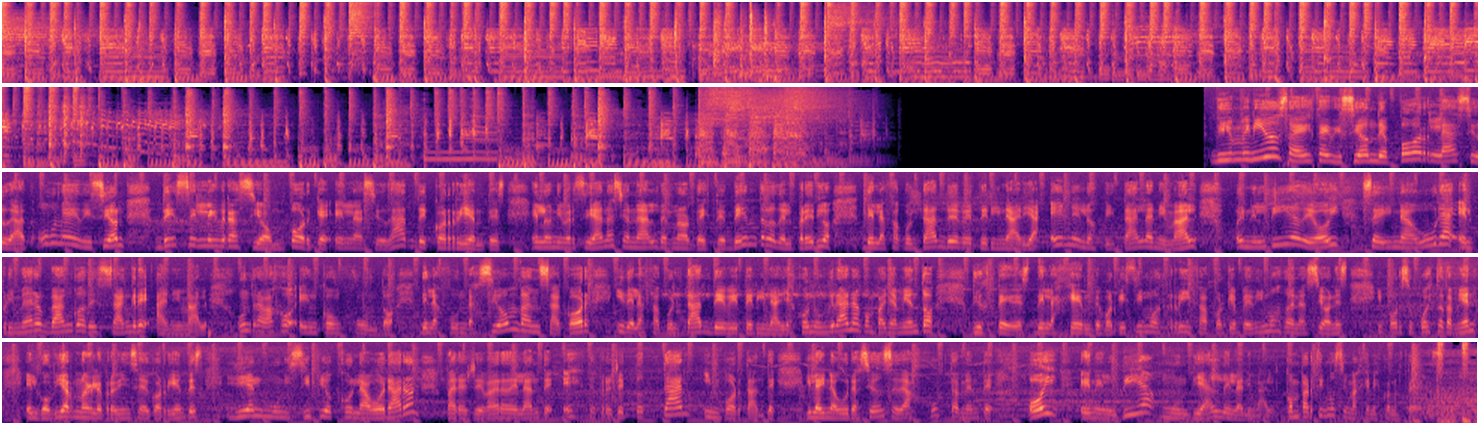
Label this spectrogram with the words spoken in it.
Thank Bienvenidos a esta edición de Por la Ciudad, una edición de celebración, porque en la ciudad de Corrientes, en la Universidad Nacional del Nordeste, dentro del predio de la Facultad de Veterinaria, en el Hospital Animal, en el día de hoy se inaugura el primer banco de sangre animal, un trabajo en conjunto de la Fundación Banzacor y de la Facultad de Veterinarias, con un gran acompañamiento de ustedes, de la gente, porque hicimos rifas, porque pedimos donaciones y por supuesto también el gobierno de la provincia de Corrientes y el municipio colaboraron para llevar adelante este proyecto tan importante. Y la inauguración se da justamente hoy en el Día Mundial del Animal. Compartimos imágenes con ustedes.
